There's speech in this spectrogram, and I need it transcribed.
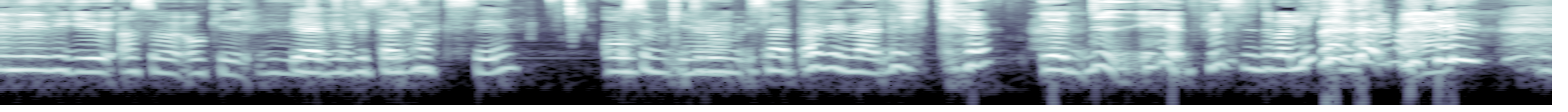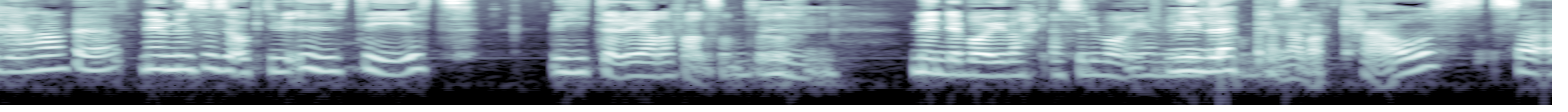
men vi fick ju, alltså okej vi fick Ja vi taxi. fick ta taxi. Och, så Och, eh, drog, släpade vi med Lycke. Ja du helt plötsligt du bara Lycka ska med. Jag bara. Ja. Nej men så, så åkte vi ut dit. Vi hittade det i alla fall som tur. Men det var ju verkligen, alltså det var ju ändå Mm. Min lite läpphenna var kaos. Så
